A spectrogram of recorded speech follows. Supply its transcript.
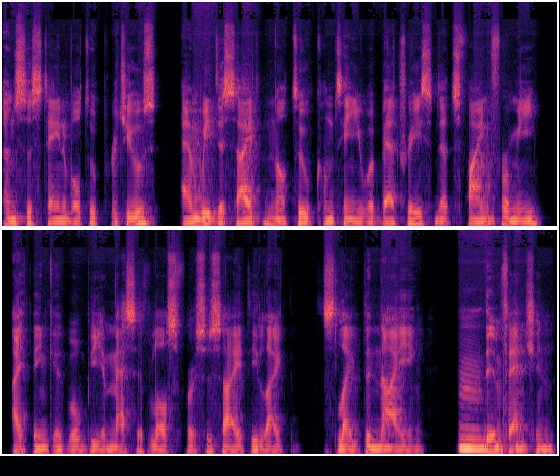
unsustainable to produce, and we decide not to continue with batteries, that's fine for me. I think it will be a massive loss for society. Like it's like denying mm. the invention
